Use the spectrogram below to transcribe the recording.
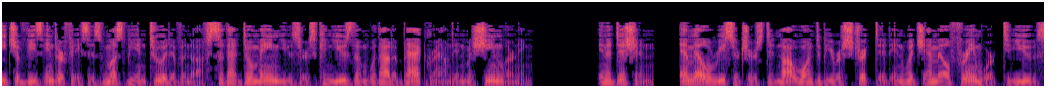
Each of these interfaces must be intuitive enough so that domain users can use them without a background in machine learning. In addition, ML researchers did not want to be restricted in which ML framework to use.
